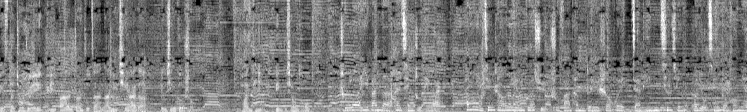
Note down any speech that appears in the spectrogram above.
，Mr. Children 与一般专注在男女情爱的流行歌手团体并不相同。除了一般的爱情主题外，他们也经常利用歌曲抒发他们对社会、家庭、亲情和友情等方面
